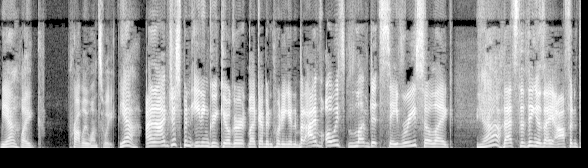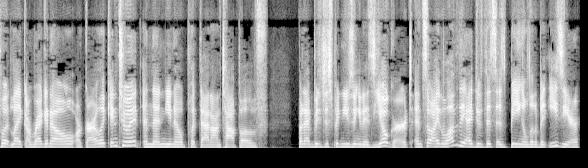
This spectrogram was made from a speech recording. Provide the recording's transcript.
yeah. like probably once a week. Yeah. And I've just been eating Greek yogurt like I've been putting it in, but I've always loved it savory. So, like, Yeah. That's the thing is I often put like oregano or garlic into it and then, you know, put that on top of but I've been, just been using it as yogurt. And so I love the idea of this as being a little bit easier.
